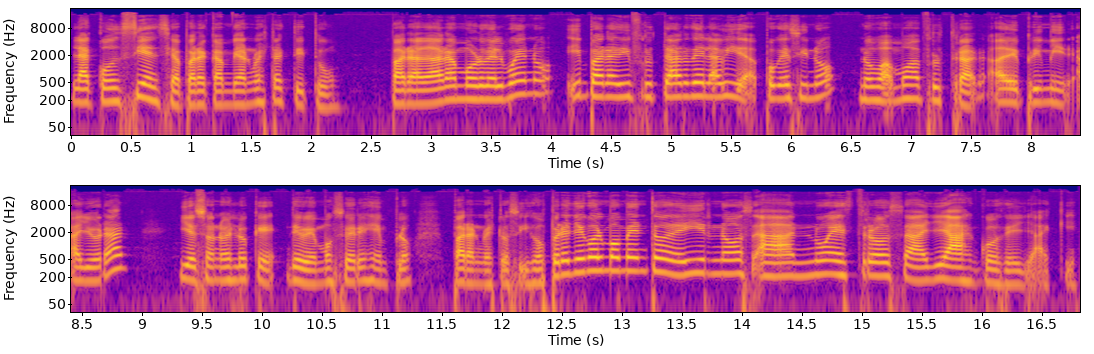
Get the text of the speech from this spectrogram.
la conciencia para cambiar nuestra actitud, para dar amor del bueno y para disfrutar de la vida, porque si no nos vamos a frustrar, a deprimir, a llorar y eso no es lo que debemos ser ejemplo para nuestros hijos. Pero llegó el momento de irnos a nuestros hallazgos de Jackie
